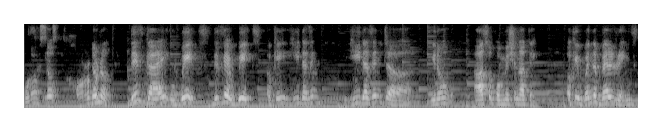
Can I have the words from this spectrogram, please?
No, horrible No, no. This guy waits. This guy waits. Okay, he doesn't. He doesn't. Uh, you know, ask for permission. Nothing. Okay, when the bell rings,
